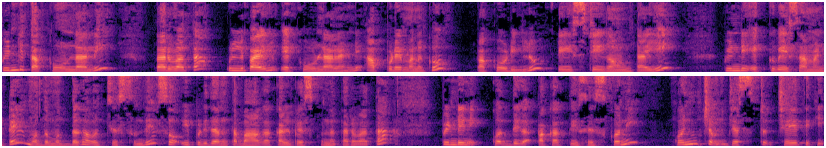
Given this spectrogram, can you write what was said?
పిండి తక్కువ ఉండాలి. తర్వాత ఉల్లిపాయలు ఎక్కువ ఉండాలండి. అప్పుడే మనకు పకోడీలు టేస్టీగా ఉంటాయి. పిండి ఎక్కువ వేసామంటే ముద్ద ముద్దగా వచ్చేస్తుంది. సో ఇప్పుడు ఇదంతా బాగా కలిపేసుకున్న తర్వాత పిండిని కొద్దిగా పక్కకు తీసేసుకొని కొంచెం జస్ట్ చేతికి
